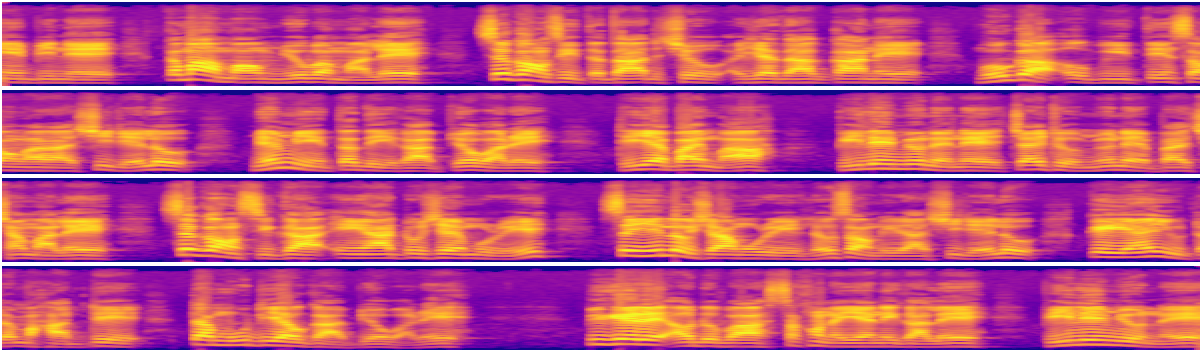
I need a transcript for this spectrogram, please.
ရင်ပြည်နယ်ကမမောင်မြို့ဘက်မှာလဲစစ်ကောင်စီတပ်သားတချို့အရက်သားကားနဲ့မိုးကအုပ်ပြီးတင်းဆောင်လာတာရှိတယ်လို့မျက်မြင်တပ်တွေကပြောပါရယ်ဒီရက်ပိုင်းမှာဘီလင်းမြို့နယ်နဲ့ကြိုက်ထုံမြို့နယ်ဘက်ချမ်းမှာလဲစစ်ကောင်စီကအင်အားတိုးချဲ့မှုတွေ စစ်ရေးလှုပ်ရှားမှုတွေလှုံ့ဆော်နေတာရှိတယ်လို့ KNU တမဟာ1တပ်မှုတယောက်ကပြောပါရယ်ပြီးခဲ့တဲ့အောက်တိုဘာ18ရက်နေ့ကလည်းဘီလင်းမြို့နယ်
